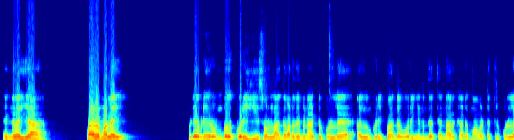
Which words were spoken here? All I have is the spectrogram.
எங்கள் ஐயா பழமலை. இப்படி அப்படியே ரொம்ப குறுகி சொல்லலாம். அந்த வடதமிழ்நாட்டுக்குள்ள அதுவும் குறிப்பாக அந்த ஒருங்கிணைந்த தென்னார்காடு மாவட்டத்திற்குள்ள.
